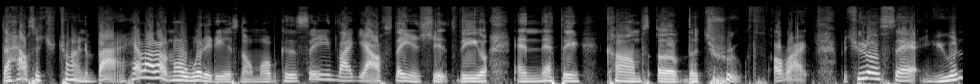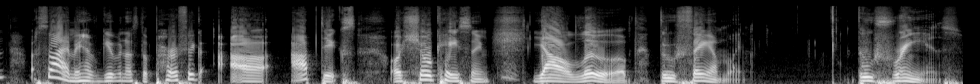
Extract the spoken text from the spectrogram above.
the house that you're trying to buy. Hell, I don't know what it is no more because it seems like y'all stay in Shitsville and nothing comes of the truth. All right. But you don't say you and Simon have given us the perfect uh, optics or showcasing y'all love through family, through friends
